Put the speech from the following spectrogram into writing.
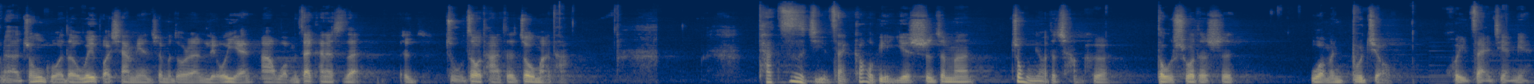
呃，中国的微博下面这么多人留言啊，我们在看的是在呃诅咒他，在咒骂他。他自己在告别仪式这么重要的场合，都说的是我们不久会再见面，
